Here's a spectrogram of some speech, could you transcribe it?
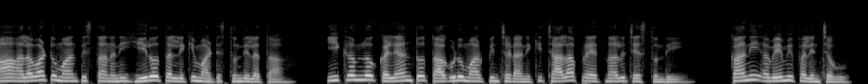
ఆ అలవాటు మాన్పిస్తానని హీరో తల్లికి మాటిస్తుంది లత. ఈ క్రమంలో కళ్యాణ్తో తాగుడు మార్పించడానికి చాలా ప్రయత్నాలు చేస్తుంది. కాని అవేమీ ఫలించవు.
